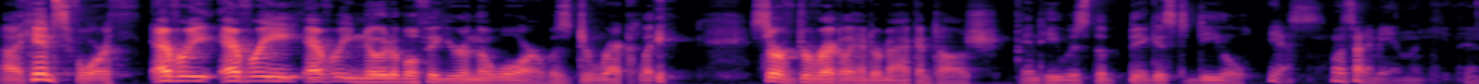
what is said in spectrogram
Uh, henceforth, every every every notable figure in the war was directly served directly under Macintosh, and he was the biggest deal. Yes, well, that's what I mean. Like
